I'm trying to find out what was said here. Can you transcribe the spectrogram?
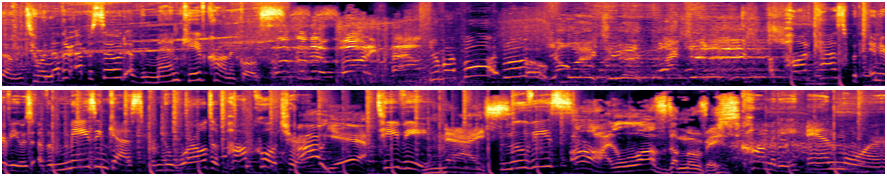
Welcome to another episode of the Man Cave Chronicles, Welcome to the party, pal. You're my boy, Blue! Yo, Adrian, Adrian. a podcast with interviews of amazing guests from the world of pop culture, Oh yeah. TV, Nice. movies, Oh, I love the movies. comedy, and more.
